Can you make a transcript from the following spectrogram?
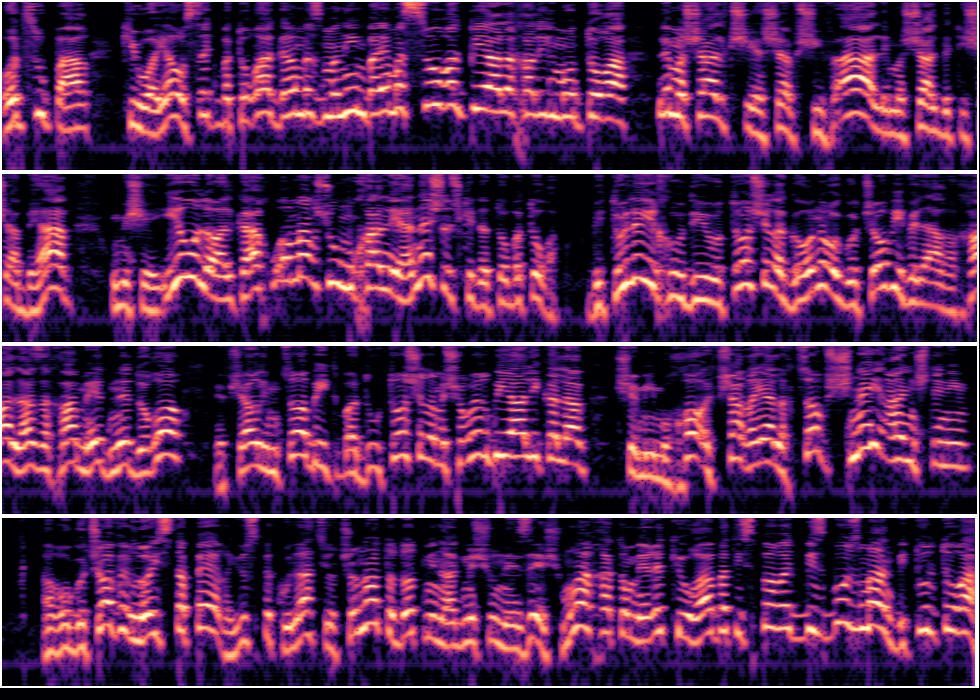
עוד סופר כי הוא היה עוסק בתורה גם בזמנים בהם אסור על פי ההלכה ללמוד תורה. למשל, כשישב שבעה, למשל בתשעה באב, ומשהעירו לו על כך, הוא אמר שהוא מוכן להיענש על שקידתו בתורה. ביטוי לייחודיותו של הגאון הרוגוצ'ובי ולהערכה לה זכה מאת בני דורו, אפשר למצוא בהתבדעותו של המשורר ביאליק עליו, שממוחו אפשר היה לחצוב שני איינשטיינים. הרוגוצ'ובר לא הסתפר, היו ספקולציות שונות אודות מנהג משונה זה. שמועה אחת אומרת כי הוא ראה בתספורת בזבוז זמן, ביטול תורה.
